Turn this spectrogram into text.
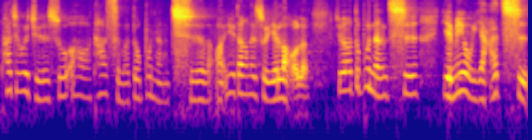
他就会觉得说，哦，他什么都不能吃了啊，因为当那时候也老了，就要都不能吃，也没有牙齿，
